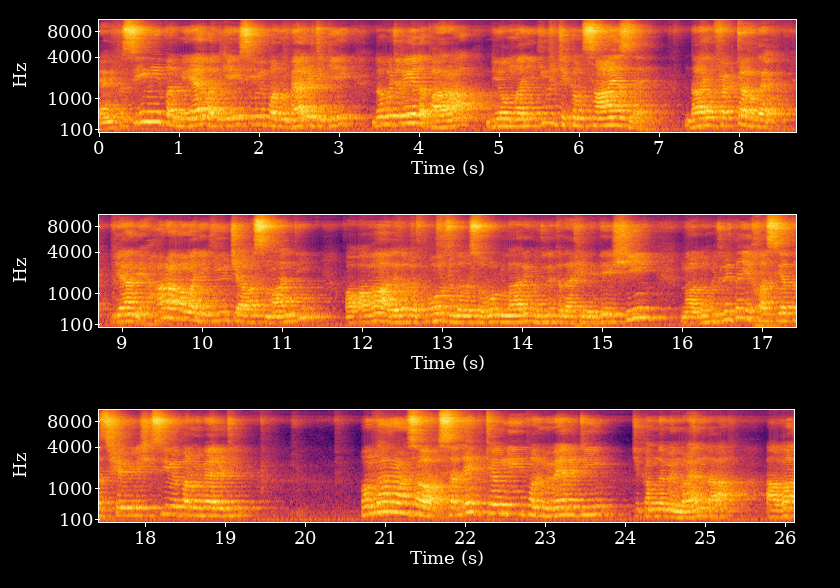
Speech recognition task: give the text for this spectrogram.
یعنی په سیمی پرمیبل کې سیمی پرمیبلټی کې د حجرې لپاره د یو مالیکیول چې کوم سایز دی دا یو فکټر دی یعنی هر هغه مالیکیول چې هغه سمال دي او هغه د دغه پورز د دغه سرور لارې حجرې ته داخلي دی شي نو د حجرې د خاصیت څه شی ویل شي سیمه پرمیبیلیټي همدارنګ سلیکټیولی پرمیبیلیټي چې کوم د ممبرین دا هغه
